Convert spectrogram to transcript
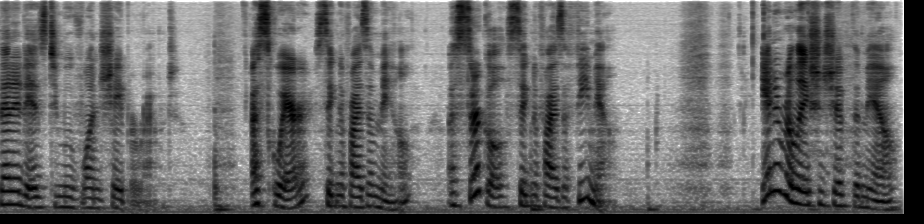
than it is to move one shape around. A square signifies a male. A circle signifies a female. In a relationship, the male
